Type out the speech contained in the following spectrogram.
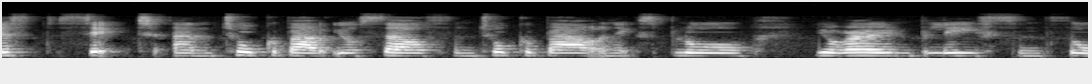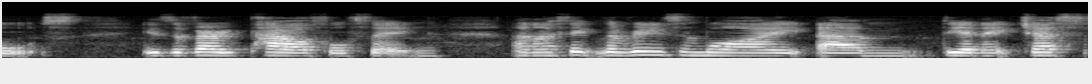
just sit and talk about yourself and talk about and explore your own beliefs and thoughts is a very powerful thing. And I think the reason why um, the NHS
